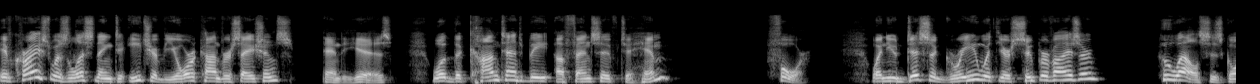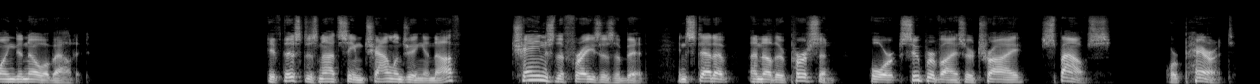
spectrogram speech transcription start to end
If Christ was listening to each of your conversations, and he is, would the content be offensive to him? 4. When you disagree with your supervisor, who else is going to know about it? If this does not seem challenging enough, change the phrases a bit. Instead of another person or supervisor, try spouse or parent.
